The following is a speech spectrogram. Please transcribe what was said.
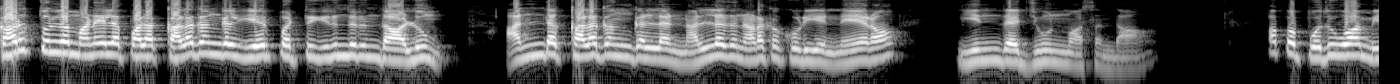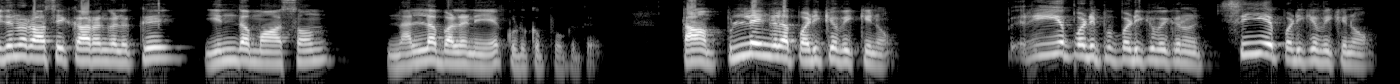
கருத்துள்ள மனையில் பல கலகங்கள் ஏற்பட்டு இருந்திருந்தாலும் அந்த கலகங்களில் நல்லது நடக்கக்கூடிய நேரம் இந்த ஜூன் மாதம்தான் அப்போ பொதுவாக மிதுன ராசிக்காரங்களுக்கு இந்த மாதம் நல்ல பலனையே கொடுக்க போகுது. தாம் பிள்ளைங்களை படிக்க வைக்கணும். பெரிய படிப்பு படிக்க வைக்கணும். சிஏ படிக்க வைக்கணும்.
